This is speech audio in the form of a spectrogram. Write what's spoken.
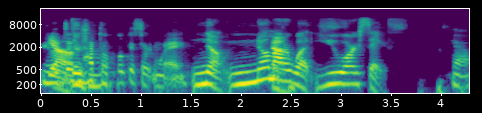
Yeah, it doesn't have to look a certain way. No, no matter what, you are safe. Yeah.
